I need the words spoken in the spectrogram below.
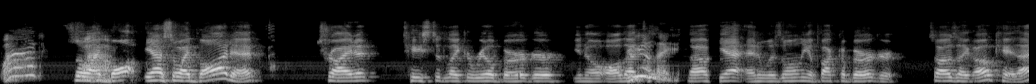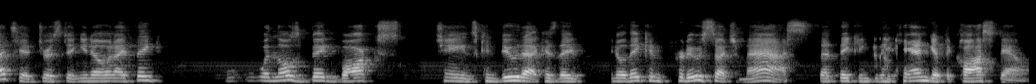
What? so I bought, yeah. So I bought it, tried it, tasted like a real burger, you know, all that Really? stuff. Yeah, and it was only a buck a burger. So I was like, okay, that's interesting, you know. And I think when those big box chains can do that, because they, you know, they can produce such mass that they can they can get the cost down.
